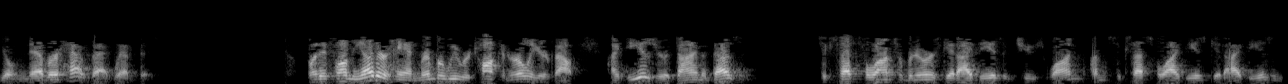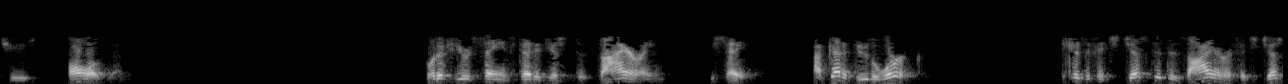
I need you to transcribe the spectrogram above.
you'll never have that web business. But if on the other hand, remember we were talking earlier about ideas are a dime a dozen. Successful entrepreneurs get ideas and choose one. Unsuccessful ideas get ideas and choose all of them. What if you're saying instead of just desiring, you say, I've got to do the work. Because if it's just a desire, if it's just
